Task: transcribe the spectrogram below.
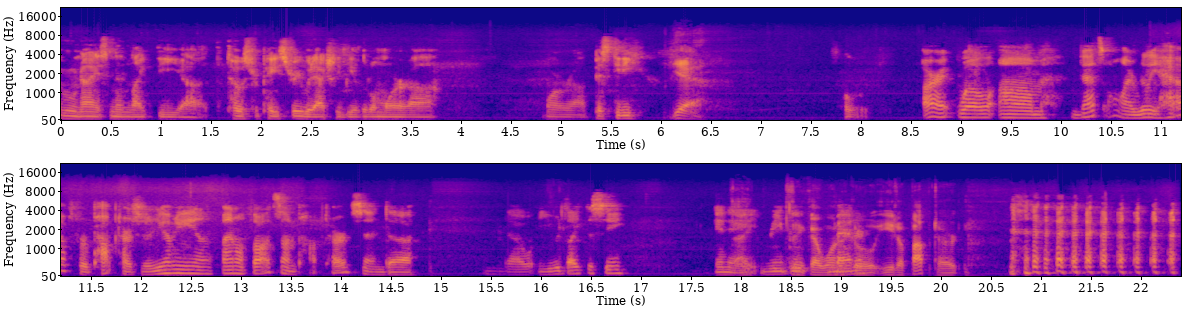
Ooh, nice. And then like the uh, the toaster pastry would actually be a little more uh, more uh, biscuity. Yeah, Totally. All right. Well, um, that's all I really have for Pop Tarts. Do you have any uh, final thoughts on Pop Tarts and, uh, and uh, what you would like to see in a I reboot I think I want to go eat a Pop Tart.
